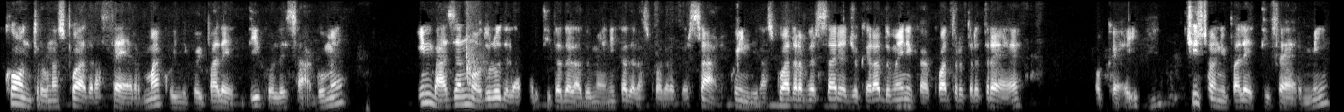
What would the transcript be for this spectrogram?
contro una squadra ferma, quindi con i paletti, con le sagome, in base al modulo della partita della domenica della squadra avversaria. Quindi la squadra avversaria giocherà domenica 4-3-3, ok? Ci sono i paletti fermi,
